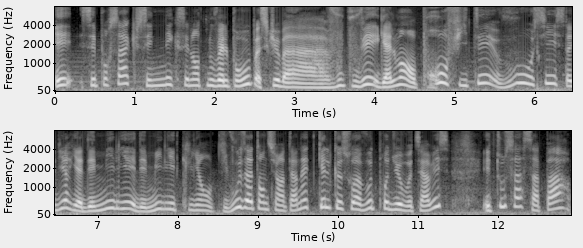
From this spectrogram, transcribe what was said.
Et c'est pour ça que c'est une excellente nouvelle pour vous parce que bah, vous pouvez également en profiter vous aussi. C'est-à-dire il y a des milliers et des milliers de clients qui vous attendent sur Internet, quel que soit votre produit ou votre service. Et tout ça, ça part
